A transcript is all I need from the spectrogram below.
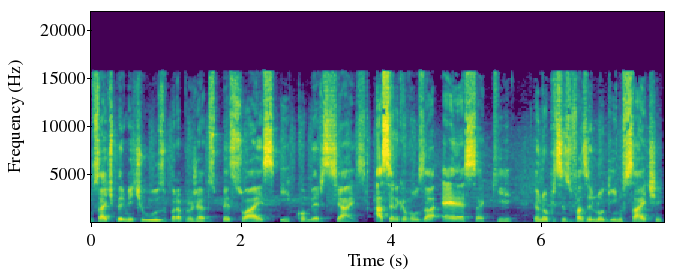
O site permite o uso para projetos pessoais e comerciais. A cena que eu vou usar é essa aqui. Eu não preciso fazer login no site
